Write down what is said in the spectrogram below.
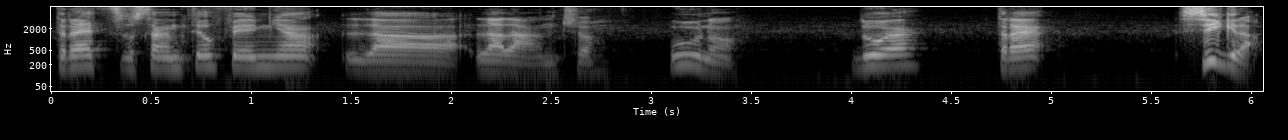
trezzo, la, la lancio. Uno, due, tre, sigla!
